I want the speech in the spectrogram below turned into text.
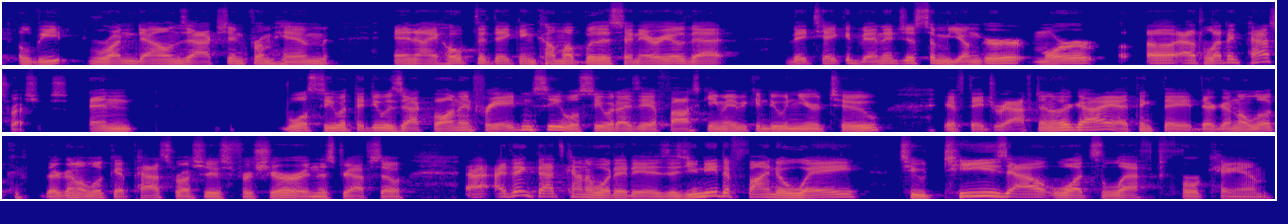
get elite rundowns action from him. And I hope that they can come up with a scenario that they take advantage of some younger, more uh, athletic pass rushers. And we'll see what they do with Zach Baun in free agency. We'll see what Isaiah Foskey maybe can do in year two. If they draft another guy, I think they they're gonna look they're gonna look at pass rushers for sure in this draft. So I, I think that's kind of what it is. Is you need to find a way to tease out what's left for Cam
